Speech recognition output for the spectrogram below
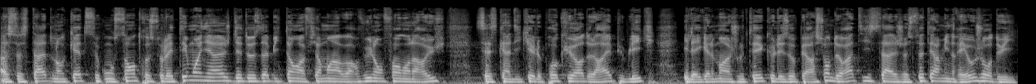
À ce stade, l'enquête se concentre sur les témoignages des deux habitants affirmant avoir vu l'enfant dans la rue. C'est ce qu'a indiqué le procureur de la République. Il a également ajouté que les opérations de ratissage se termineraient aujourd'hui.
